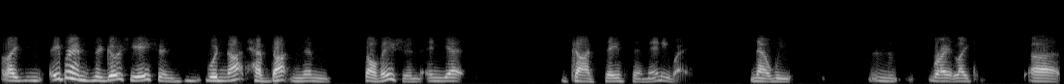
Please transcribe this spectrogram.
like Abraham's negotiations would not have gotten them salvation, and yet God saved them anyway. Now we, right, like uh,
